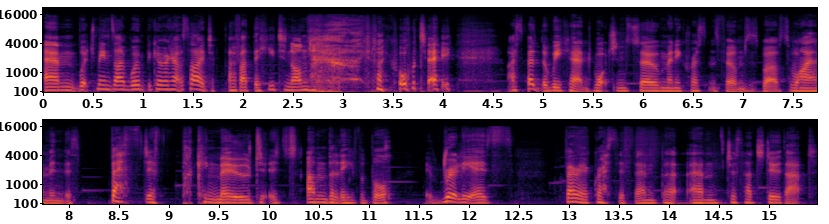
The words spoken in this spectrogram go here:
um, which means I won't be going outside. I've had the heating on like all day. I spent the weekend watching so many Christmas films as well, so I am in this festive fucking mood. It's unbelievable. It really is very aggressive then, but um, just had to do that.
